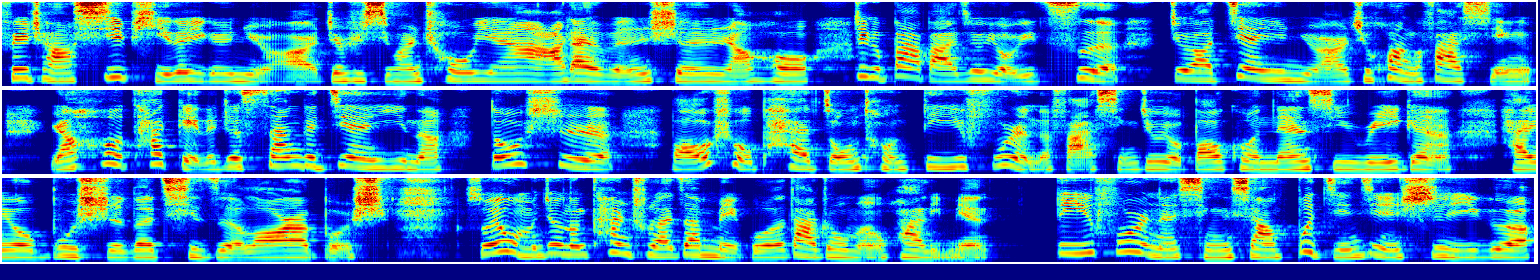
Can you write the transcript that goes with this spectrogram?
非常嬉皮的一个女儿，就是喜欢抽烟啊，带纹身。然后这个爸爸就。有一次就要建议女儿去换个发型，然后他给的这三个建议呢，都是保守派总统第一夫人的发型，就有包括 Nancy Reagan，还有布什的妻子 Laura Bush，所以我们就能看出来，在美国的大众文化里面，第一夫人的形象不仅仅是一个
